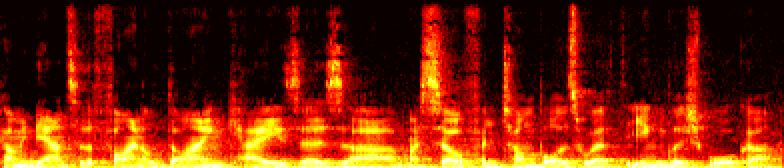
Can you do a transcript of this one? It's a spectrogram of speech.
coming down to the final dying Ks as uh, myself and Tom Bosworth, the English walker,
